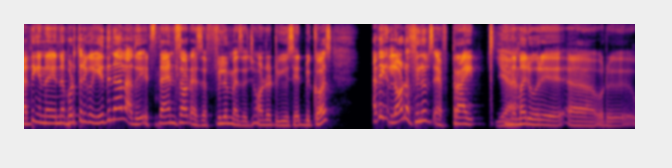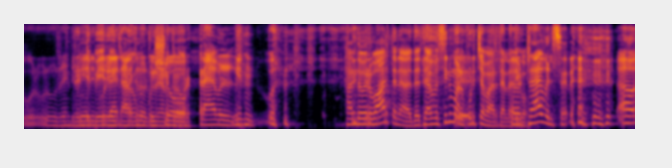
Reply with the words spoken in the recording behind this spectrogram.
I think in in பொறுத்த வரைக்கும் எதனால அது it stands out as a film as a genre to use it because I think a lot of films have tried Yeah. இந்த மாதிரி ஒரு uh, ஒரு ஒரு ஒரு ரெண்டு ரெண்டு பேர் பேருக்குள்ள நடக்கிற ஒரு விஷயம் ஒரு டிராவல் அந்த ஒரு வார்த்தை சினிமாவில் பிடிச்ச வார்த்தை எல்லாத்துக்கும் travel sir uh,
